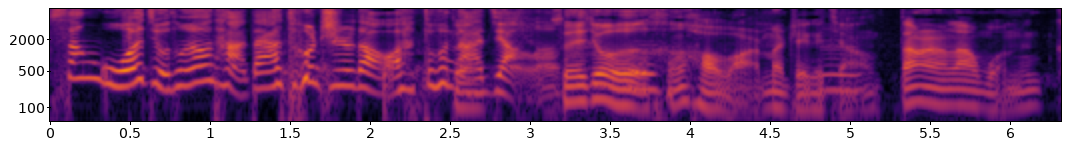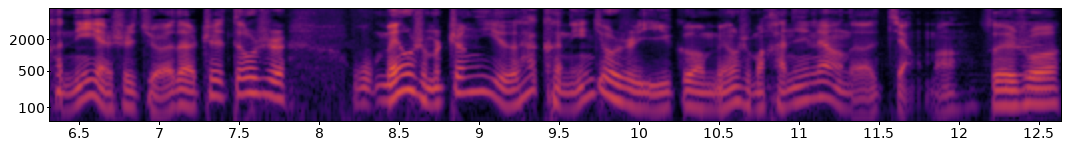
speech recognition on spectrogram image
三国九层妖塔大家都知道啊，都拿奖了。所以就嗯很好玩嘛，这个奖。当然了，我们肯定也是觉得这都是我没有什么争议的，它肯定就是一个没有什么含金量的奖嘛。所以说，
